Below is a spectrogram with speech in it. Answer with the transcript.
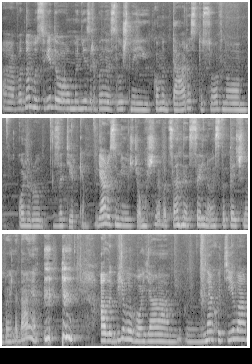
Е, В одному з відео мені зробили слушний коментар стосовно кольору затірки. Я розумію, що можливо це не сильно естетично виглядає, але білого я не хотіла,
